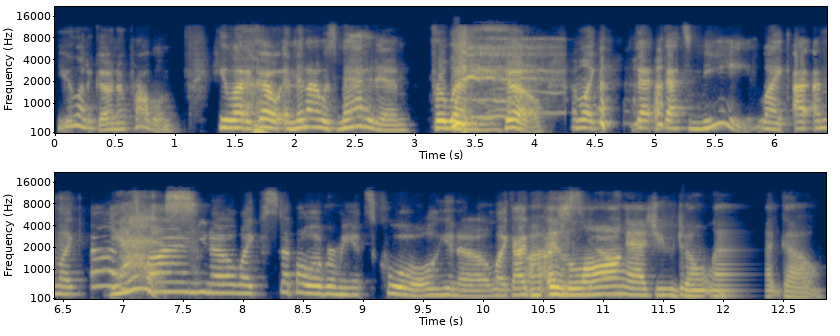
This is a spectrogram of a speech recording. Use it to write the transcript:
You let it go, no problem. He let it go, and then I was mad at him for letting it go. I'm like, that that's me. Like I, am like, oh, Yes. it's fine, you know, like step all over me. It's cool, you know. Like I, Uh, I as you know, long as you don't let go.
